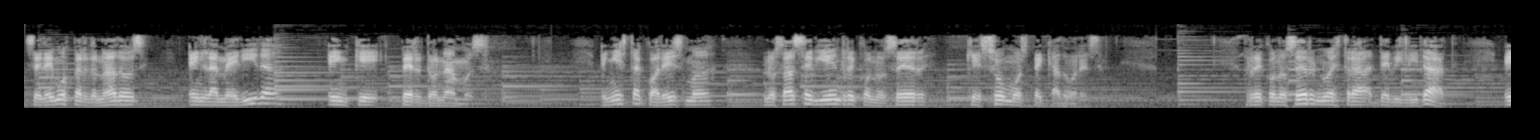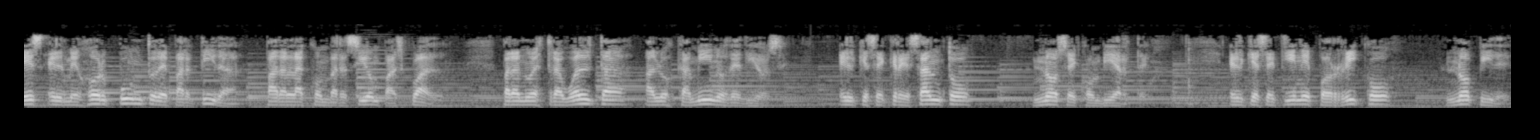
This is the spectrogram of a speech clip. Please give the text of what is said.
Seremos perdonados en la medida en que perdonamos. En esta cuaresma nos hace bien reconocer que somos pecadores. Reconocer nuestra debilidad es el mejor punto de partida para la conversión pascual, para nuestra vuelta a los caminos de Dios. El que se cree santo no se convierte. El que se tiene por rico no pide.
